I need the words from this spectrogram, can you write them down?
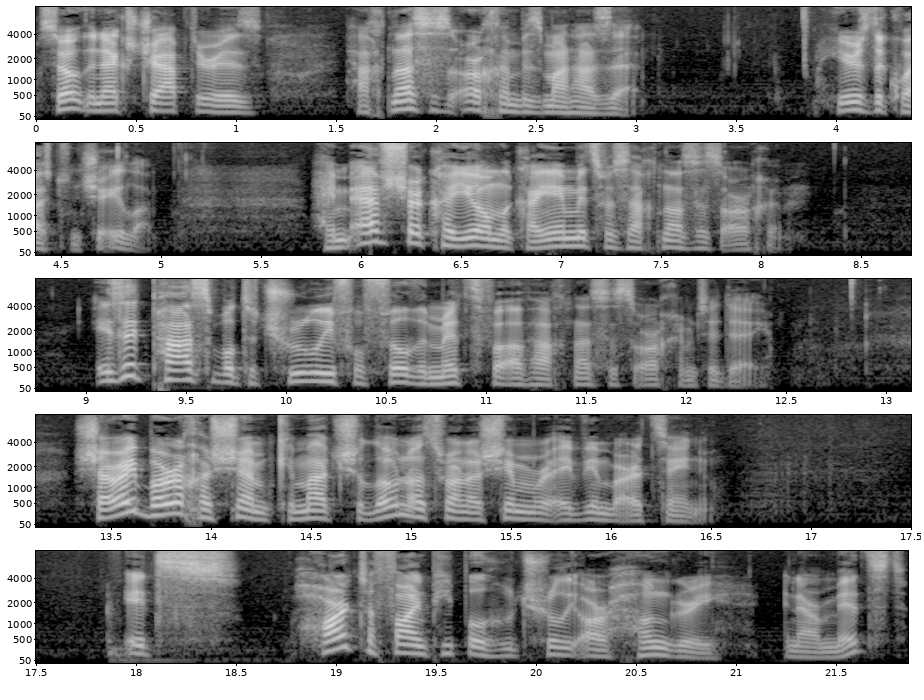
So the next chapter is Hachnasas Orchim Bizman Hazeh. Here's the question, Sheila. Is it possible to truly fulfill the mitzvah of Hachnasas Orchim today? It's hard to find people who truly are hungry in our midst.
